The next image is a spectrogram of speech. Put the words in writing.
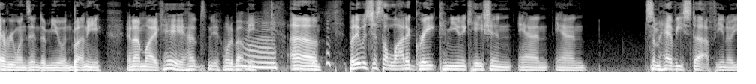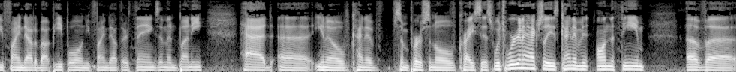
Everyone's into Mew and Bunny, and I'm like, "Hey, how, what about me?" Um, but it was just a lot of great communication and and some heavy stuff. You know, you find out about people and you find out their things, and then Bunny had, uh, you know, kind of some personal crisis, which we're gonna actually is kind of on the theme of uh,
